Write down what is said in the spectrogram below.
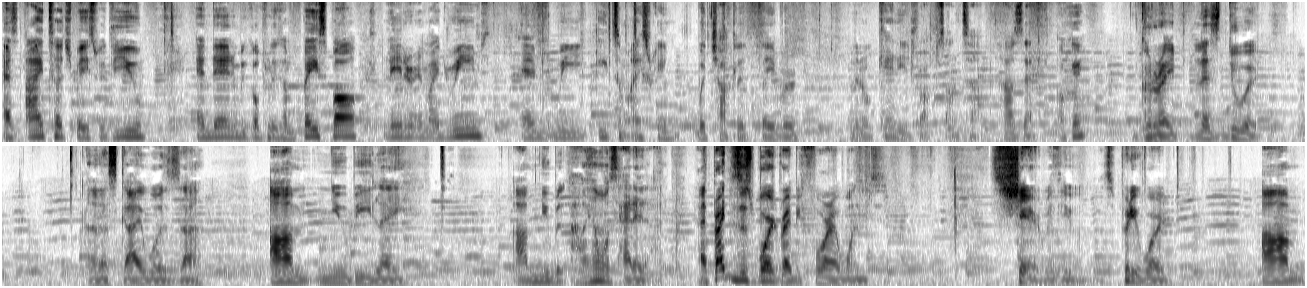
as I touch base with you. And then we go play some baseball later in my dreams. And we eat some ice cream with chocolate flavor, little candy drops on top. How's that? Okay? Great. Let's do it. Uh, the sky was uh, newbie late. I almost had it. I, I practiced this word right before I wanted to share with you. It's a pretty word. Um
